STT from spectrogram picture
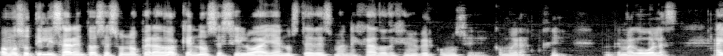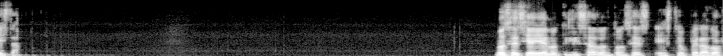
Vamos a utilizar entonces un operador que no sé si lo hayan ustedes manejado. Déjenme ver cómo, se, cómo era, porque me hago bolas. Ahí está. No sé si hayan utilizado entonces este operador.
